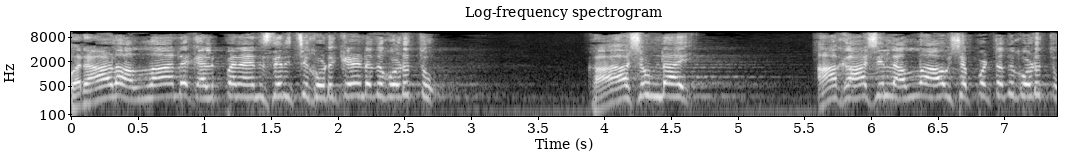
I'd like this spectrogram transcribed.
ഒരാൾ അള്ളാന്റെ കൽപ്പന അനുസരിച്ച് കൊടുക്കേണ്ടത് കൊടുത്തു. കാശുണ്ടായി. ആ കാശിൽ അള്ള ആവശ്യപ്പെട്ടത് കൊടുത്തു.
